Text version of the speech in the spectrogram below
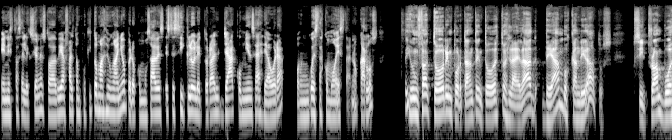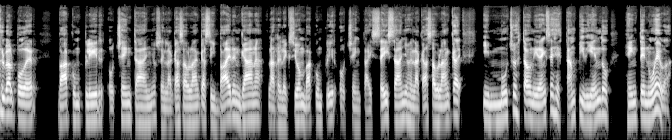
en estas elecciones. Todavía falta un poquito más de un año, pero como sabes, este ciclo electoral ya comienza desde ahora con encuestas como esta, ¿no, Carlos? Y un factor importante en todo esto es la edad de ambos candidatos. Si Trump vuelve al poder, va a cumplir 80 años en la Casa Blanca. Si Biden gana la reelección, va a cumplir 86 años en la Casa Blanca. Y muchos estadounidenses están pidiendo gente nueva,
